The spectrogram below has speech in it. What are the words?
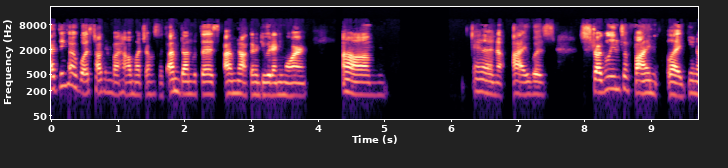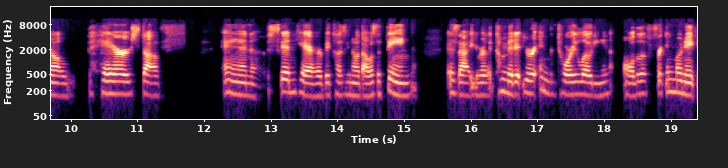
I think I was talking about how much I was like, I'm done with this. I'm not going to do it anymore. Um, and I was struggling to find like, you know, hair stuff and skincare because, you know, that was the thing is that you were like committed, you're inventory loading all the freaking Monet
